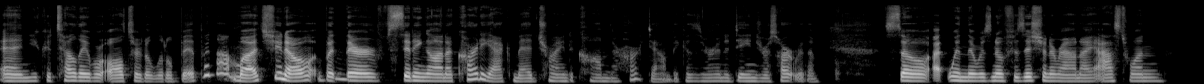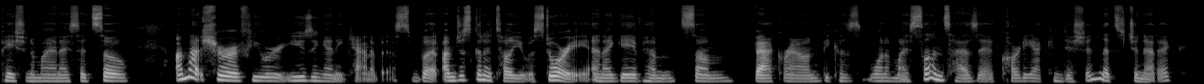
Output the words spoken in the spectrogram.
And you could tell they were altered a little bit, but not much, you know. But Mm. they're sitting on a cardiac med trying to calm their heart down because they're in a dangerous heart rhythm. So when there was no physician around, I asked one patient of mine, I said, So I'm not sure if you were using any cannabis, but I'm just going to tell you a story. And I gave him some background because one of my sons has a cardiac condition that's genetic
